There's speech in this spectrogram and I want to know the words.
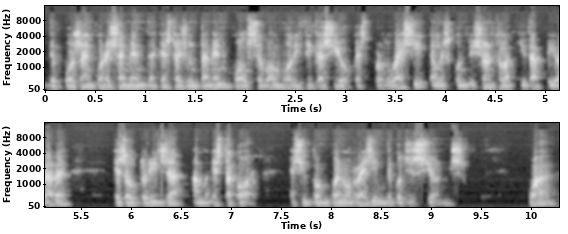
de posar en coneixement d'aquest Ajuntament qualsevol modificació que es produeixi en les condicions de l'activitat privada que s'autoritza amb aquest acord, així com quan el règim de cotitzacions. Quart,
